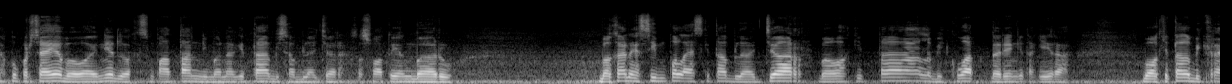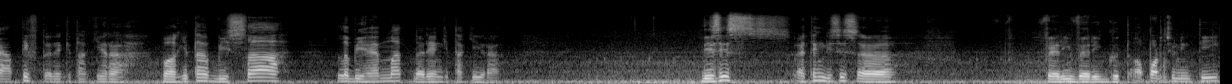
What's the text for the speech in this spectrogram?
aku percaya bahwa ini adalah kesempatan di mana kita bisa belajar sesuatu yang baru bahkan as simple as kita belajar bahwa kita lebih kuat dari yang kita kira bahwa kita lebih kreatif dari yang kita kira bahwa kita bisa lebih hemat dari yang kita kira this is I think this is a very very good opportunity.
